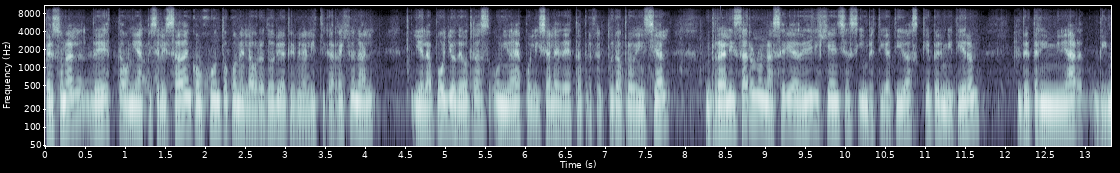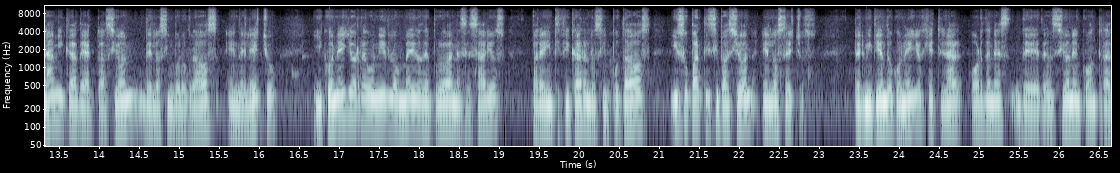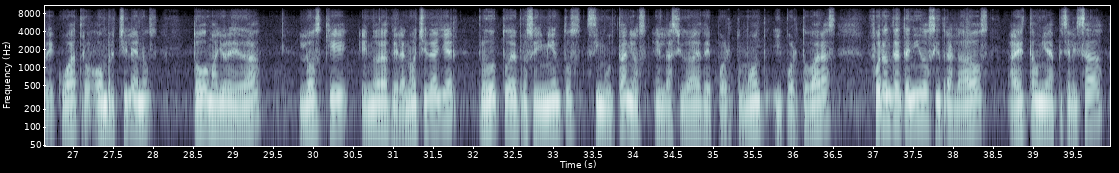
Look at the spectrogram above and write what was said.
Personal de esta unidad especializada, en conjunto con el Laboratorio de Criminalística Regional y el apoyo de otras unidades policiales de esta prefectura provincial, realizaron una serie de diligencias investigativas que permitieron determinar dinámica de actuación de los involucrados en el hecho y con ello reunir los medios de prueba necesarios para identificar a los imputados y su participación en los hechos, permitiendo con ello gestionar órdenes de detención en contra de cuatro hombres chilenos, todos mayores de edad, los que en horas de la noche de ayer, producto de procedimientos simultáneos en las ciudades de Puerto Montt y Puerto Varas, fueron detenidos y trasladados a esta unidad especializada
